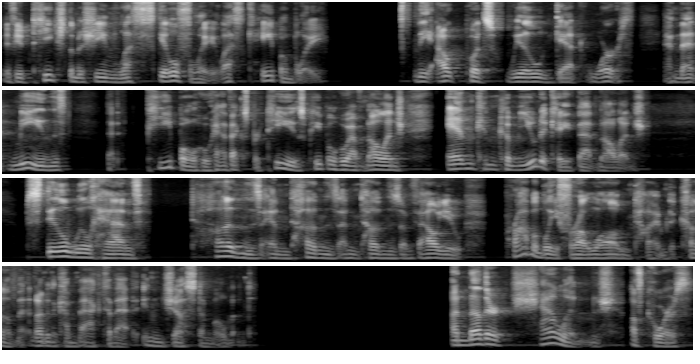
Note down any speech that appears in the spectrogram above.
If you teach the machine less skillfully, less capably, the outputs will get worse. And that means that people who have expertise, people who have knowledge and can communicate that knowledge, still will have tons and tons and tons of value, probably for a long time to come. And I'm going to come back to that in just a moment. Another challenge, of course,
